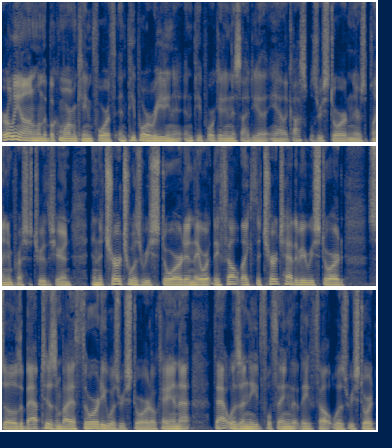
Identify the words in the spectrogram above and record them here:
early on when the Book of Mormon came forth and people were reading it and people were getting this idea that yeah the gospel's restored and there's plain and precious truths here and and the church was restored and they were they felt like the church had to be restored. So the baptism by authority was restored okay? And that that was a needful thing that they felt was restored.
